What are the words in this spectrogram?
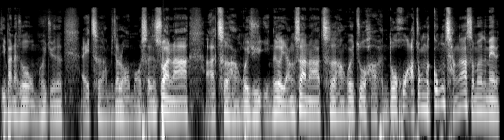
一般来说，我们会觉得，哎，车行比较老谋深算啦，啊，车行会去引恶扬善啊，车行会做好很多化妆的工厂啊，什么的没的。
